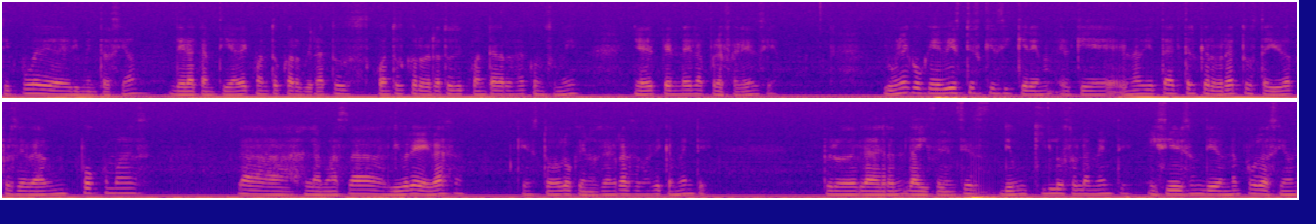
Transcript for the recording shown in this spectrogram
tipo de alimentación de la cantidad de cuántos carbohidratos, cuántos carbohidratos y cuánta grasa consumir. Ya depende de la preferencia. Lo único que he visto es que si queremos, el que una dieta alta de carbohidratos te ayuda a preservar un poco más la, la masa libre de grasa, que es todo lo que no sea grasa básicamente. Pero la, la diferencia es de un kilo solamente. Y si es un, de una población,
